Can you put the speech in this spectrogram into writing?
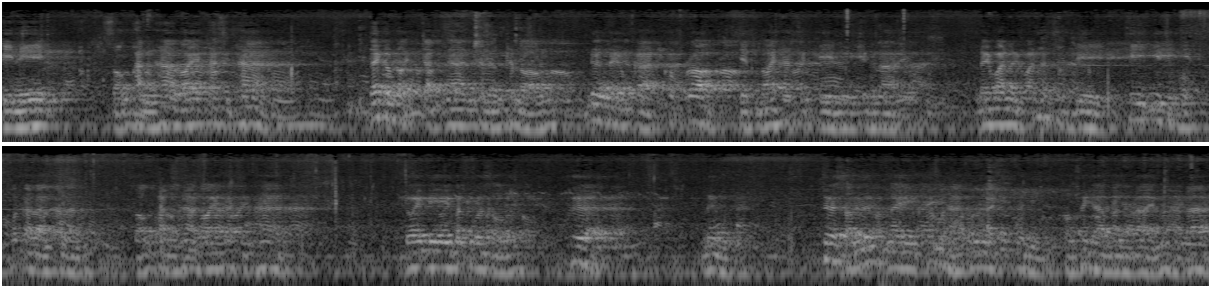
ปีนี้ 2555 ได้กำหนดจัดงานเฉลิมฉลอง เนื่องในโอกาสครบรอบ 750 ปีเมืองเชียงรายในวันวันพฤหัสบดีที่ 26 มกราคม 2555 โดยมีวัตถุประสงค์เพื่อหนึ่งเพื่อสำนึกในพระมหากรุณาธิคุณของพระยาบางรายมหาราช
